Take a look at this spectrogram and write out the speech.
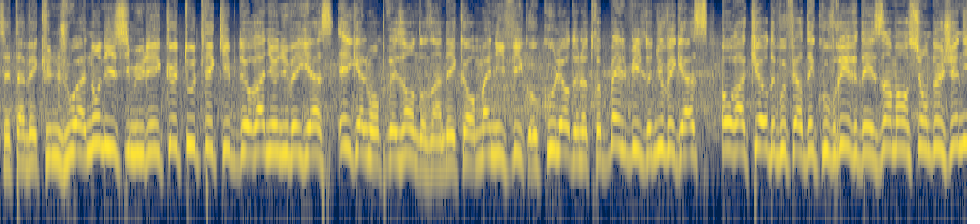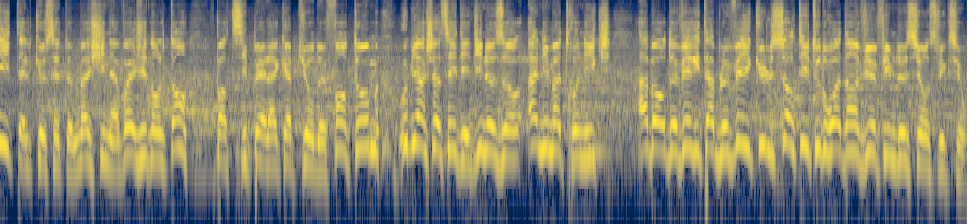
C'est avec une joie non dissimulée que toute l'équipe de Radio New Vegas, également présente dans un décor magnifique aux couleurs de notre belle ville de New Vegas, aura cœur de vous faire découvrir des inventions de génie telles que cette machine à voyager dans le temps, participer à la capture de fantômes ou bien chasser des dinosaures animatroniques à bord de véritables véhicules sortis tout droit d'un vieux film de science-fiction.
